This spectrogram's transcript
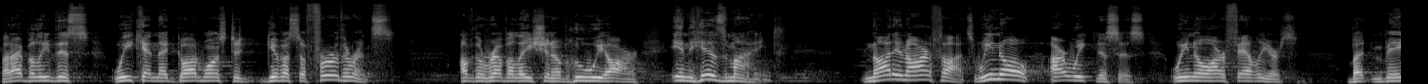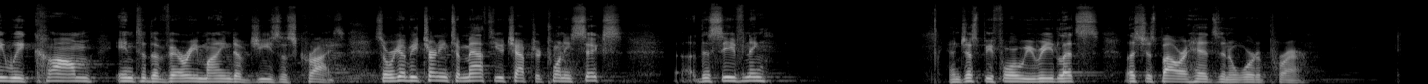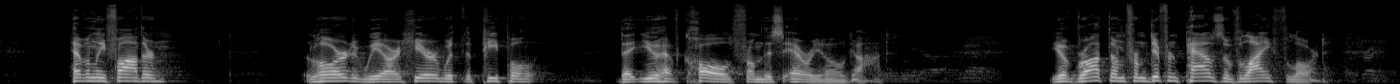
But I believe this weekend that God wants to give us a furtherance of the revelation of who we are in His mind not in our thoughts. We know our weaknesses, we know our failures, but may we come into the very mind of Jesus Christ. So we're going to be turning to Matthew chapter 26 uh, this evening. And just before we read, let's, let's just bow our heads in a word of prayer. Heavenly Father, Lord, we are here with the people that you have called from this area, oh God. You have brought them from different paths of life, Lord,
